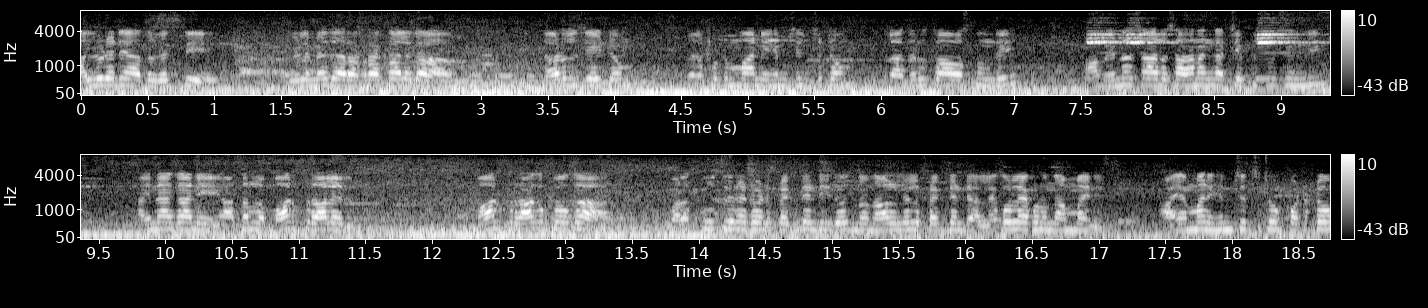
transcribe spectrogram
అల్లుడనే అతని వ్యక్తి వీళ్ళ మీద రకరకాలుగా దాడులు చేయటం వీళ్ళ కుటుంబాన్ని హింసించటం ఇలా జరుగుతూ వస్తుంది. ఆమె ఎన్నోసార్లు సహనంగా చెప్పి చూసింది. అయినా కానీ అతనిలో మార్పు రాలేదు. మార్పు రాకపోగా వాళ్ళ కూతురైనటువంటి ప్రెగ్నెంట్ ఈరోజు నాలుగు నెలలు ప్రెగ్నెంట్ లెక్క లేకుండా ఉన్న అమ్మాయిని. ఆ అమ్మాయిని హింసించడం కొట్టడం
